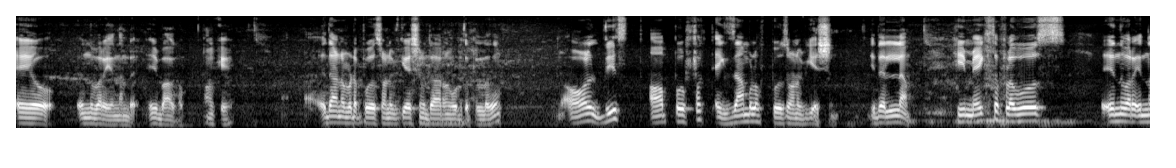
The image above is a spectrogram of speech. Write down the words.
air എന്ന് പറയുന്നുണ്ട് ഈ ഭാഗം. ഓക്കെ ഇതാണ് ഇവിടെ പേഴ്സോണിഫിക്കേഷൻ ഉദാഹരണം കൊടുത്തിട്ടുള്ളത്. All these are perfect example of personification ഇതെല്ലാം. ഹി മേക്സ് ദ ഫ്ലവേഴ്സ് എന്ന് പറയുന്ന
